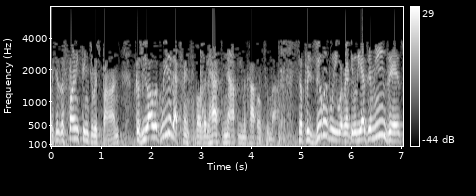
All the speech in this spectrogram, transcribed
which is a funny thing to respond, because we all agree to that principle that it has to not be Mekabel Tuma. So presumably what Rabbi Eliezer means is,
